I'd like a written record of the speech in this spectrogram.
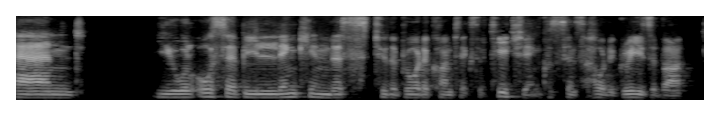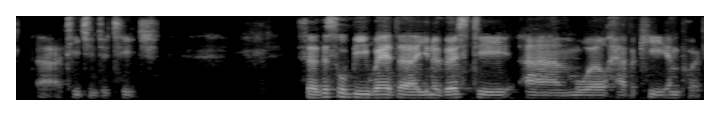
and you will also be linking this to the broader context of teaching, because since the whole degree is about uh, teaching to teach. So this will be where the university um, will have a key input.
